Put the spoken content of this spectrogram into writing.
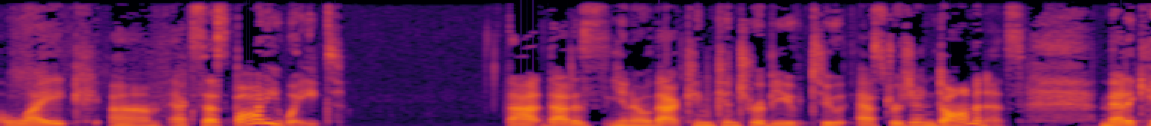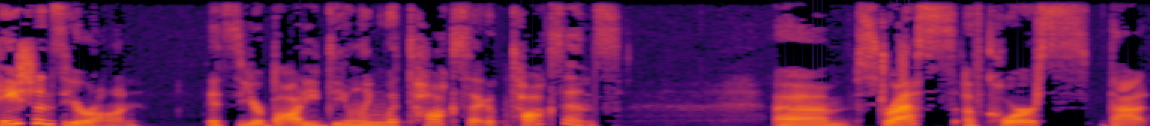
like um, excess body weight. That that is you know that can contribute to estrogen dominance. Medications you're on, it's your body dealing with toxic toxins um, stress, of course, that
